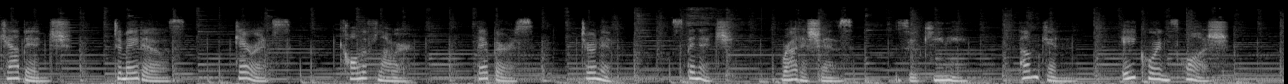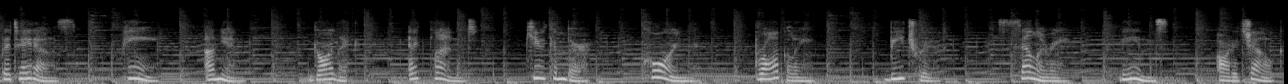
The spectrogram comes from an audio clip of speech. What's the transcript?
Cabbage. Tomatoes. Carrots. Cauliflower. Peppers. Turnip. Spinach. Radishes. Zucchini. Pumpkin. Acorn squash. Potatoes pea onion garlic eggplant cucumber corn broccoli beetroot celery beans artichoke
